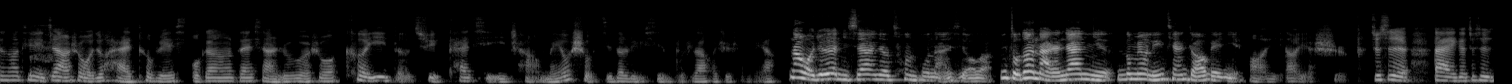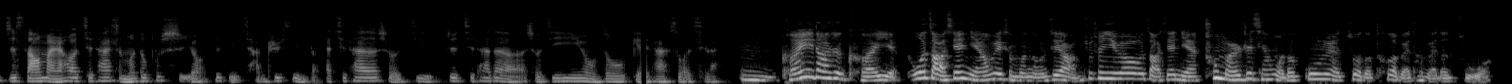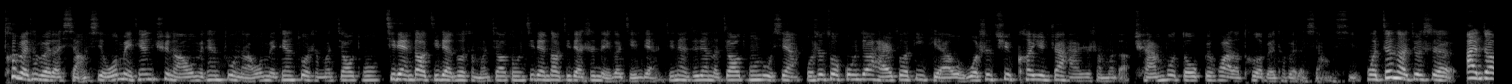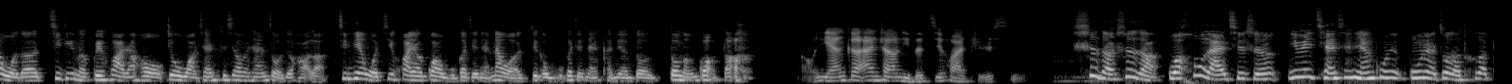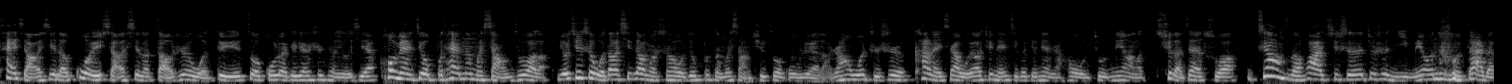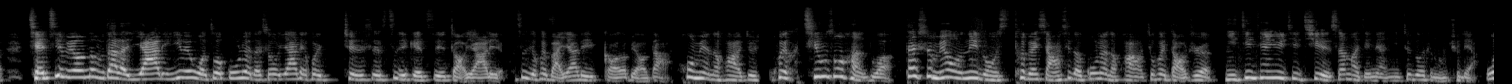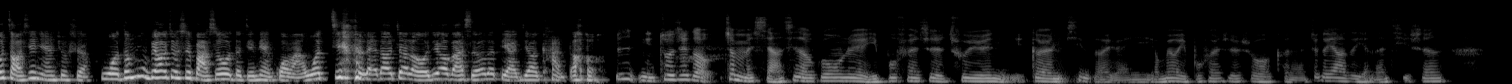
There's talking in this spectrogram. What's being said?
刚刚听你这样说，我就还特别，我刚刚在想，如果说刻意的去开启一场没有手机的旅行，不知道会是什么样。那我觉得你现在就寸步难行了，你走到哪，人家你你都没有零钱找给你。哦，倒也是，就是带一个，就是只扫码，然后其他什么都不使用，自己强制性的把其他的手机，就其他的手机应用都给它锁起来。嗯，可以倒是可以。我早些年为什么能这样，就是因为我早些年出门之前，我的攻略做的特别特别的足。特别特别的详细，我每天去哪，我每天住哪，我每天坐什么交通，几点到几点坐什么交通，几点到几点是哪个景点，景点之间的交通路线，我是坐公交还是坐地铁，我我是去客运站还是什么的，全部都规划的特别特别的详细。我真的就是按照我的既定的规划，然后就往前直线往前走就好了。今天我计划要逛五个景点，那我这个五个景点肯定都都能逛到，严格按照你的计划执行。是的，是的，我后来其实因为前些年攻攻略做的特太详细了，过于详细了，导致我对于做攻略这件事情有些后面就不太那么想做了。尤其是我到西藏的时候，我就不怎么想去做攻略了。然后我只是看了一下我要去哪几个景点，然后就那样了，去了再说。这样子的话，其实就是你没有那么大的前期没有那么大的压力，因为我做攻略的时候压力会确实是自己给自己找压力，自己会把压力搞得比较大。后面的话就会轻松很多，但是没有那种特别详细。的攻略的话，就会导致你今天预计去三个景点，你最多只能去俩。我早些年就是我的目标就是把所有的景点逛完。我既然来到这了，我就要把所有的点就要看到。就是你做这个这么详细的攻略，一部分是出于你个人性格原因，有没有一部分是说可能这个样子也能提升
